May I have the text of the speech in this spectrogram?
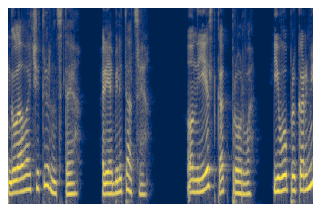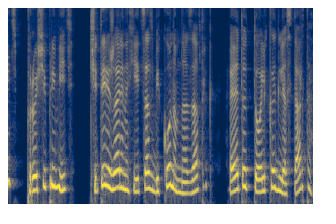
Глава 14. Реабилитация. Он ест как прорва. Его прокормить проще прибить. Четыре жареных яйца с беконом на завтрак – это только для старта.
